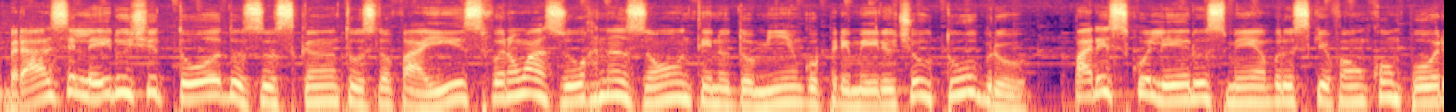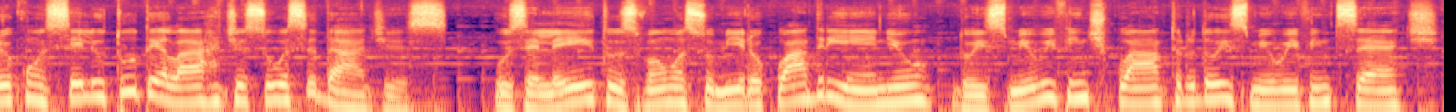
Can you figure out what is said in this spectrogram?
Brasileiros de todos os cantos do país foram às urnas ontem, no domingo 1 de outubro, para escolher os membros que vão compor o Conselho Tutelar de suas cidades. Os eleitos vão assumir o quadriênio 2024-2027.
